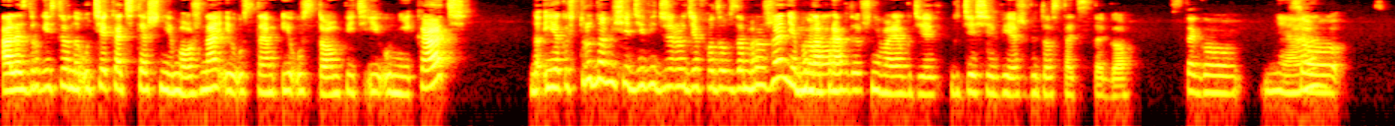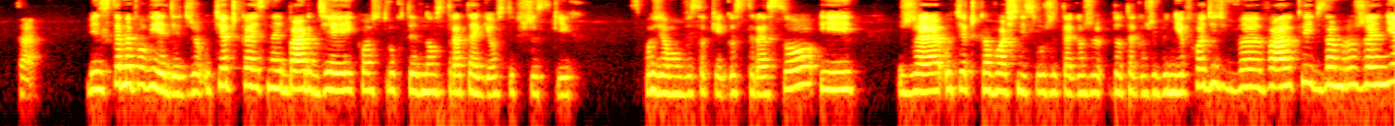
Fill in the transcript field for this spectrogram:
ale z drugiej strony uciekać też nie można i, ustęp, i ustąpić i unikać. No i jakoś trudno mi się dziwić, że ludzie wchodzą w zamrożenie, bo No. naprawdę już nie mają gdzie, gdzie się, wiesz, wydostać z tego. Z tego, Nie. co. Więc chcemy powiedzieć, że ucieczka jest najbardziej konstruktywną strategią z tych wszystkich z poziomu wysokiego stresu i że ucieczka właśnie służy tego, że, do tego, żeby nie wchodzić w walkę i w zamrożenie.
